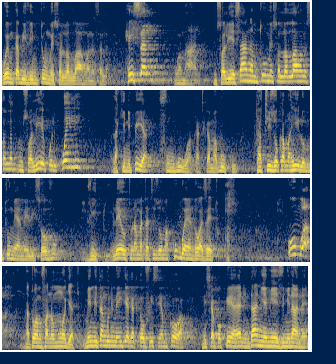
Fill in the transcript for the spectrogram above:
we mkabidhi mtume sallallahu alaihi wasallam, hisan wa maana. Mswalie sana mtume sallallahu alaihi wasallam, mswalie kwelikweli, lakini pia fungua katika mabuku tatizo kama hilo, mtume amelisovu vipi? Leo tuna matatizo makubwa ya ndoa zetu kubwa. Natoa mfano mmoja tu. Mimi tangu nimeingia katika ofisi ya mkoa nishapokea, yani ndani ya miezi minane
